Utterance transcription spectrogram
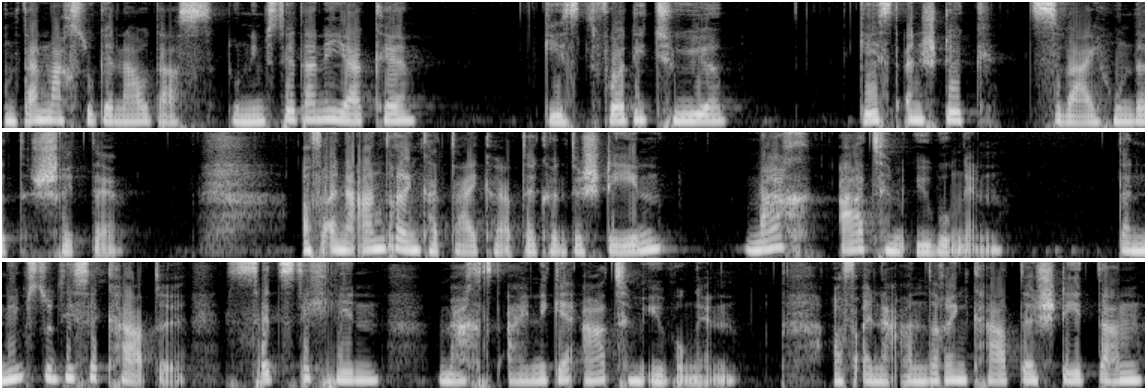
Und dann machst du genau das. Du nimmst dir deine Jacke, gehst vor die Tür, gehst ein Stück 200 Schritte. Auf einer anderen Karteikarte könnte stehen, Mach Atemübungen. Dann nimmst du diese Karte, setzt dich hin, machst einige Atemübungen. Auf einer anderen Karte steht dann,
